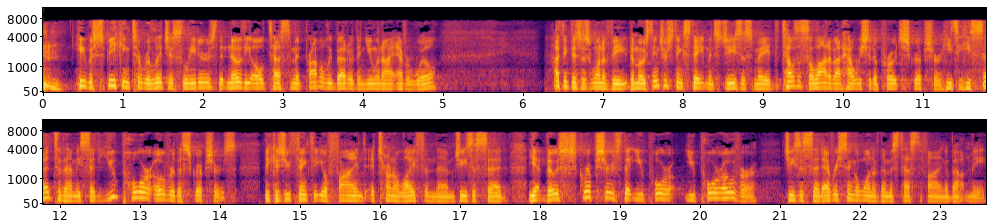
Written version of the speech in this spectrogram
he was speaking to religious leaders that know the Old Testament probably better than you and I ever will. I think this is one of the, the most interesting statements Jesus made that tells us a lot about how we should approach Scripture. He, he said to them, He said, You pore over the Scriptures because you think that you'll find eternal life in them. Jesus said, Yet those Scriptures that you pore, you pore over, Jesus said, every single one of them is testifying about me.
